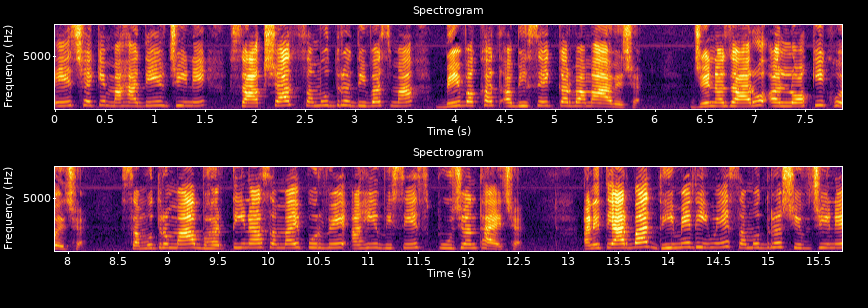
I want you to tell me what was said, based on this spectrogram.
એ છે કે મહાદેવજીને સાક્ષાત સમુદ્ર દિવસમાં બે વખત અભિષેક કરવામાં આવે છે જે નજારો અલૌકિક હોય છે સમુદ્રમાં ભરતીના સમય પૂર્વે અહીં વિશેષ પૂજન થાય છે અને ત્યારબાદ ધીમે ધીમે સમુદ્ર શિવજીને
